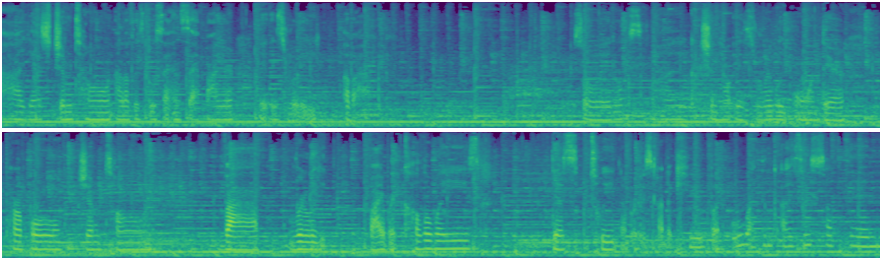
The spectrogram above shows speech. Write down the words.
Ah, yes, gem tone. I love this blue satin sapphire. It is really a vibe. So it looks like Chanel is really on their purple gem tone vibe, really vibrant colorways. This tweed number is kind of cute, but ooh, I think I see something.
